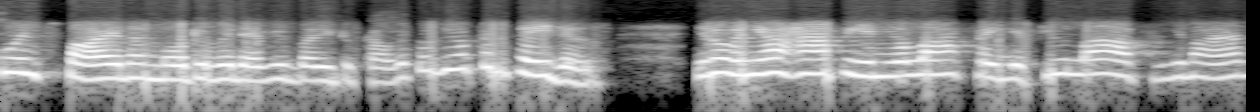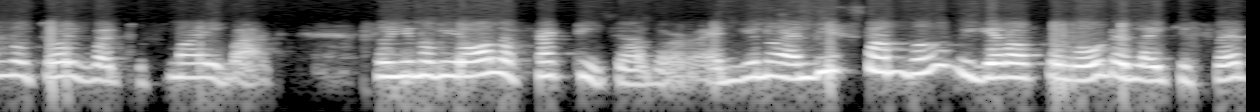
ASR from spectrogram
who inspired and motivated everybody to come because you're contagious. You know, when you're happy and you're laughing, if you laugh, you know, I have no choice but to smile back. So, you know, we all affect each other. And, you know, and we stumble, we get off the road. And like you said,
